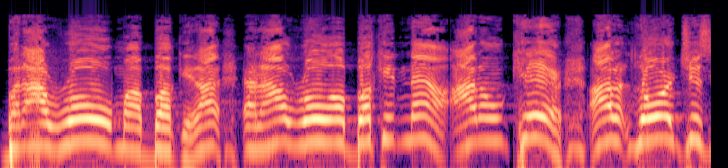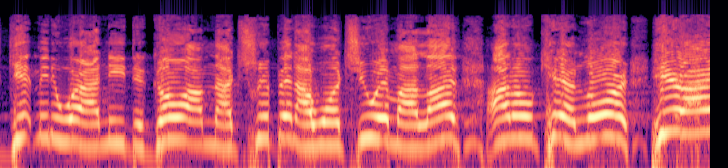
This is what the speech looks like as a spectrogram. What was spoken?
But I rolled my bucket. I, and I'll roll a bucket now. I don't care. I, Lord, just get me to where I need to go. I'm not tripping. I want you in my life. I don't care. Lord, here I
